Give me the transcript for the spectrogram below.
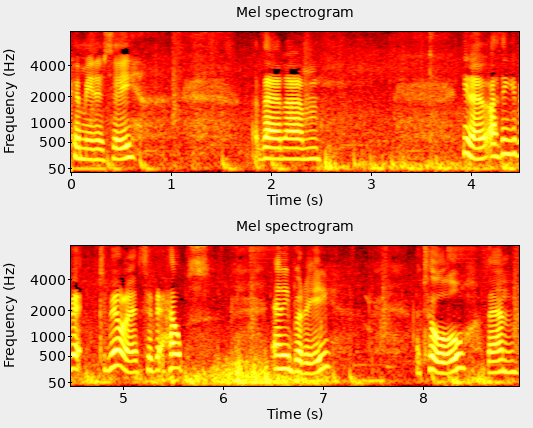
community, then um, you know, I think if it, to be honest, if it helps anybody at all, then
